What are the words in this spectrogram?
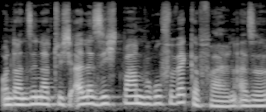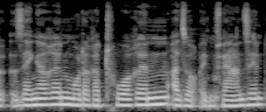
Und dann sind natürlich alle sichtbaren Berufe weggefallen. Also Sängerin, Moderatorin, also im Fernsehen,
